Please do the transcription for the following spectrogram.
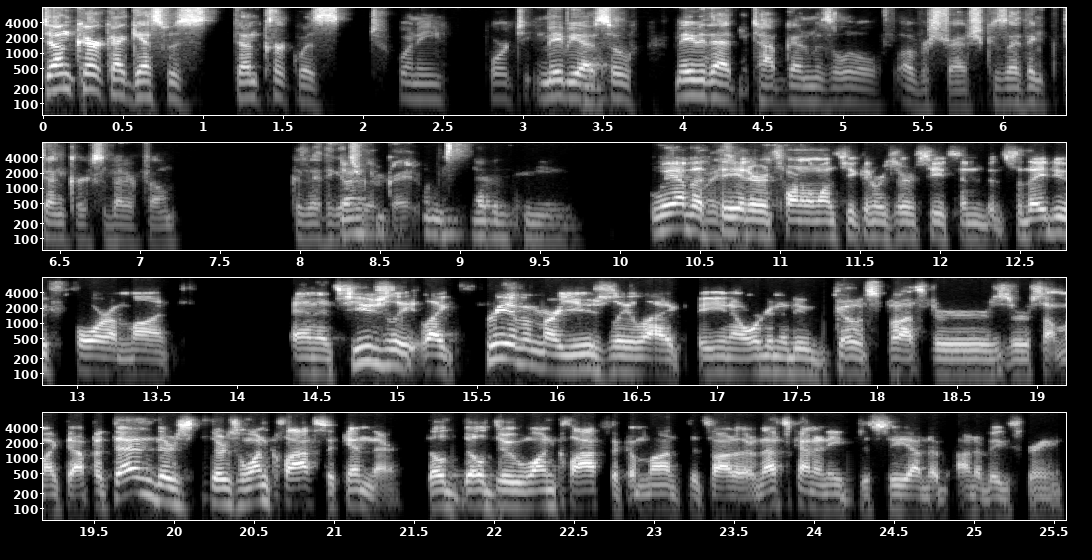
Dunkirk, I guess, was Dunkirk was 2014. Maybe Yeah. I so maybe that Top Gun was a little overstretched because I think Dunkirk's a better film because I think it's really great. 2017. We have a theater. It's one of the ones you can reserve seats in, but so they do four a month, and it's usually like three of them are usually like you know we're going to do Ghostbusters or something like that. But then there's there's one classic in there. They'll they'll do one classic a month that's out of there. And that's kind of neat to see on a on a big screen.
